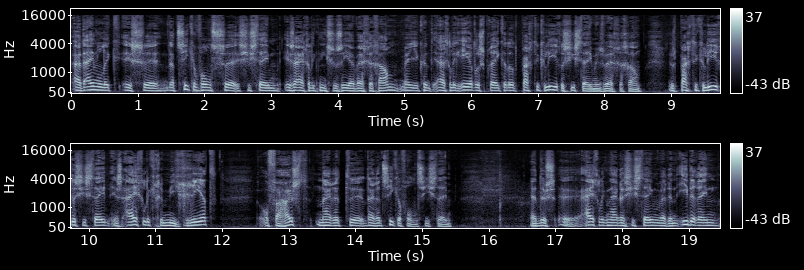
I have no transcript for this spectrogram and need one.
uiteindelijk is uh, dat ziekenfondssysteem is eigenlijk niet zozeer weggegaan. Maar je kunt eigenlijk eerder spreken dat het particuliere systeem is weggegaan. Dus het particuliere systeem is eigenlijk gemigreerd of verhuisd naar het, uh, naar het ziekenfondssysteem. En dus uh, eigenlijk naar een systeem waarin iedereen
